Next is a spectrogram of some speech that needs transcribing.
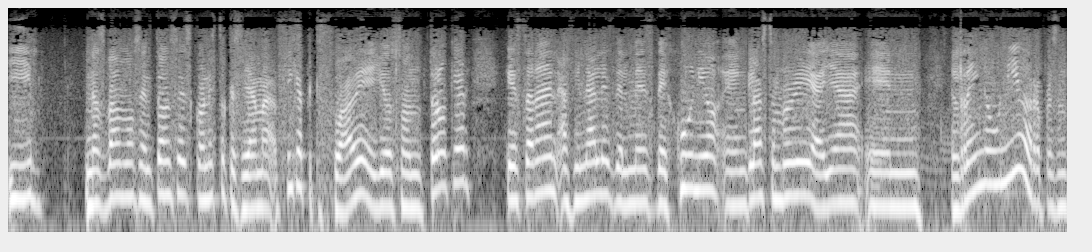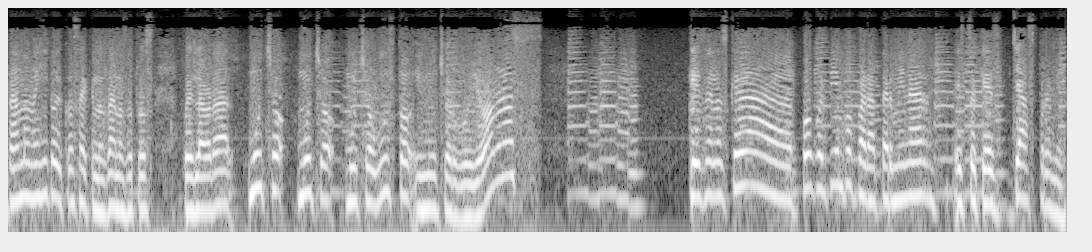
y nos vamos entonces con esto que se llama Fíjate que suave. Ellos son Trocker que estarán a finales del mes de junio en Glastonbury, allá en el Reino Unido, representando a México y cosa que nos da a nosotros, pues la verdad, mucho, mucho, mucho gusto y mucho orgullo. Vámonos que se nos queda poco el tiempo para terminar esto que es Jazz Premier.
